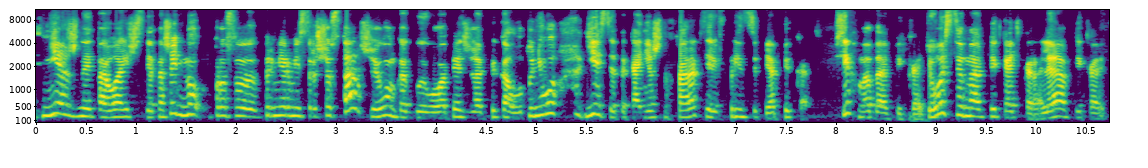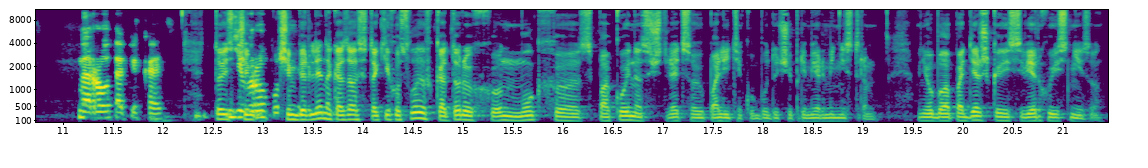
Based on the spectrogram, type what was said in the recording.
нежные товарищеские отношения. Ну, просто премьер-министр еще старше, и он как бы его опять же опекал. Вот у него есть это, конечно, в характере, в принципе, опекать. Всех надо опекать. Остина опекать, короля опекать народ опекать. То есть Европу. Чемберлен оказался в таких условиях, в которых он мог э, спокойно осуществлять свою политику, будучи премьер-министром. У него была поддержка и сверху, и снизу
